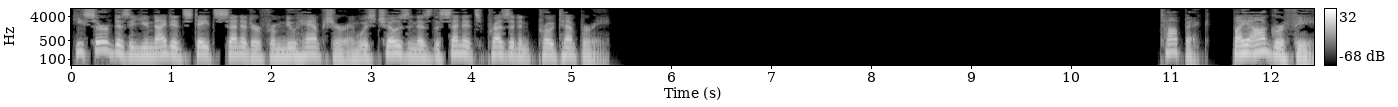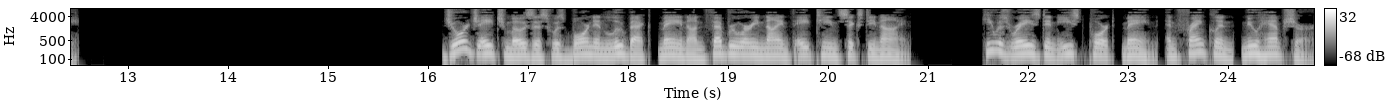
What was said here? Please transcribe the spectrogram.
He served as a United States Senator from New Hampshire and was chosen as the Senate's president pro tempore. Biography George H. Moses was born in Lubec, Maine on February 9, 1869. He was raised in Eastport, Maine, and Franklin, New Hampshire,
